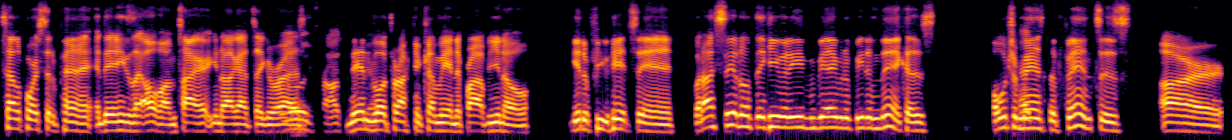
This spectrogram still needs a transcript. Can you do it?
teleports to the planet, and then he's like, "Oh, I'm tired. You know, I gotta take a rest." Really Then yeah. Voltron can come in and probably, you know, get a few hits in. But I still don't think he would even be able to beat him then because Ultraman's defenses are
